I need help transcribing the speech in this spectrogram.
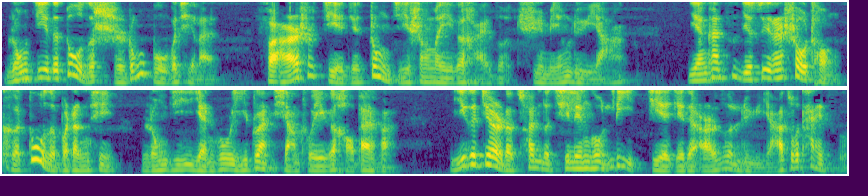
荣姬的肚子始终补不起来，反而是姐姐仲姬生了一个孩子，取名吕牙。眼看自己虽然受宠，可肚子不争气，荣姬眼珠一转，想出一个好办法，一个劲儿地撺掇麒麟公立姐姐的儿子吕牙做太子。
